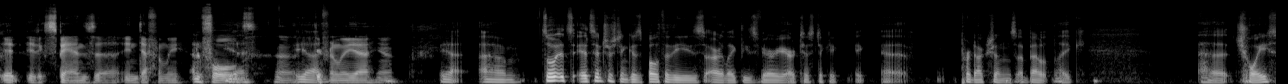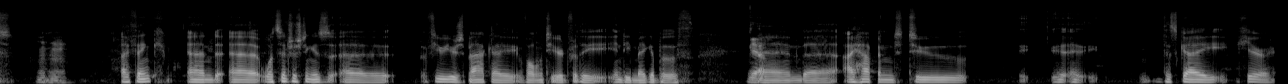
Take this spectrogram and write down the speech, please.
it, it expands uh, indefinitely, unfolds uh, Yeah. differently. Yeah, yeah. Yeah. Um, so it's it's interesting because both of these are like these very artistic uh, productions about like uh, choice. hmm I think. And uh, what's interesting is uh, a few years back I volunteered for the Indie Mega Booth, Yeah. and uh, I happened to uh, this guy here.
